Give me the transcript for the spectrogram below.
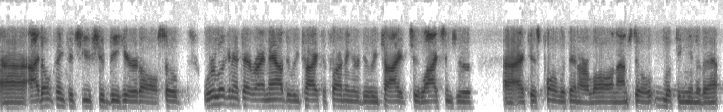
uh, I don't think that you should be here at all. So we're looking at that right now. Do we tie it to funding or do we tie it to licensure uh, at this point within our law? And I'm still looking into that.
